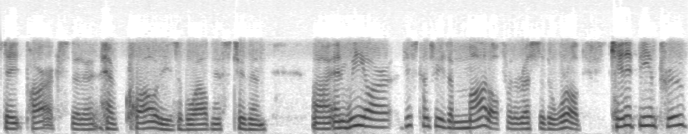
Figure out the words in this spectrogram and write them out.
state parks that are, have qualities of wildness to them. Uh, and we are, this country is a model for the rest of the world. Can it be improved?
